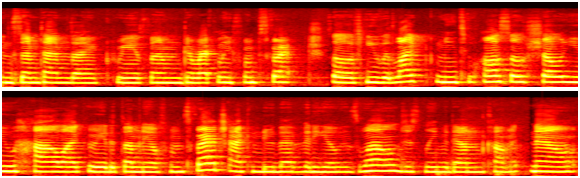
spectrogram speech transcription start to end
and sometimes I create them directly from scratch. So if you would like me to also show you how I create a thumbnail from scratch, I can do that video as well. Just leave it down in the comment. Now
